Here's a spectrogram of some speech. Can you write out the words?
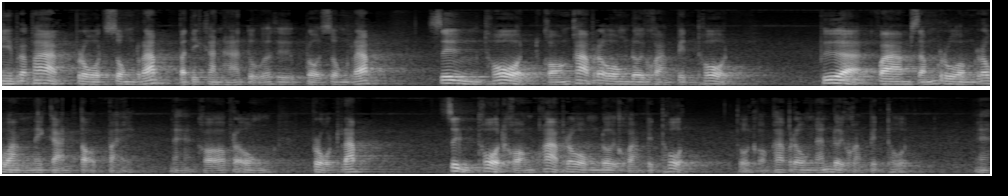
มีพระภาคโปรดทรงรับปฏิคันหาตุก็คือโปรดทรงรับ ซึ่งโทษของข้าพระองค์โดยความเป็นโทษ เพื่อความสำรวมระวังในการต่อไปนะขอพระองค์โปรดรับ ซึ่งโทษของข้าพระองค์โดยความเป็นโทษ โทษของข้าพระองค์นั้นโดยความเป็นโทษนะ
